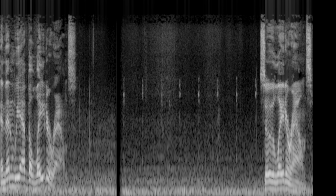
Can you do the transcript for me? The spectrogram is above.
And then we have the later rounds. So the later rounds.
